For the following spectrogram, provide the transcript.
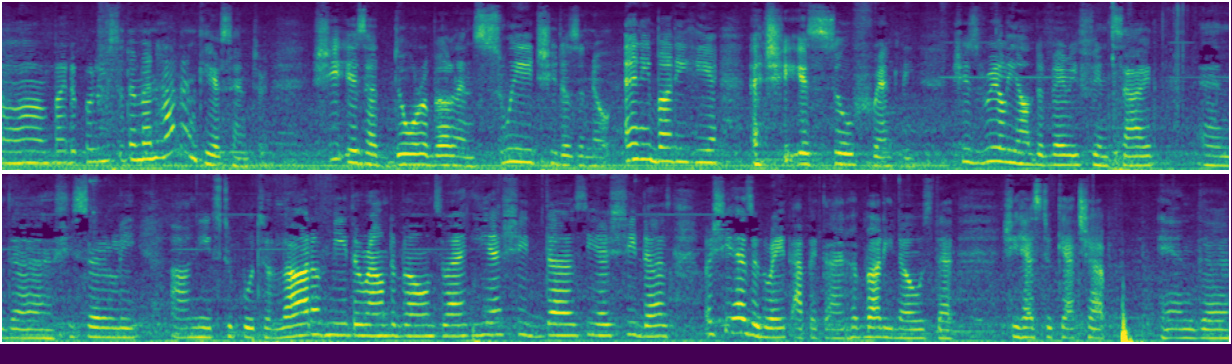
uh, by the police to the Manhattan Care Center. She is adorable and sweet. She doesn't know anybody here and she is so friendly. She's really on the very thin side and uh, she certainly uh, needs to put a lot of meat around the bones, right? Yes, she does. Yes, she does. But she has a great appetite. Her body knows that she has to catch up and uh,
